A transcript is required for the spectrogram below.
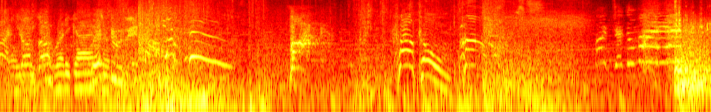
Alright, guns on, Ready, guys? Let's do this. Yahoo! Fuck! Welcome! Punch! Punch into my head!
